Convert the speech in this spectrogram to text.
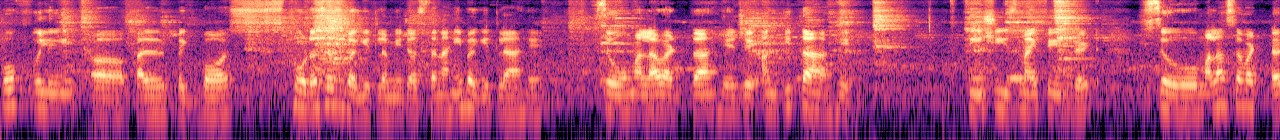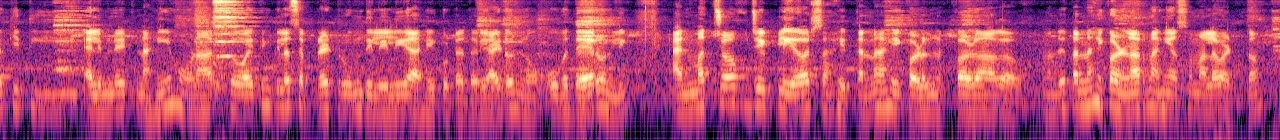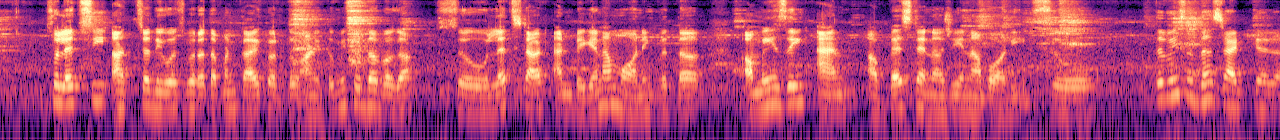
होपफुली कल बिग बॉस थोडंसंच बघितलं मी जास्त नाही बघितलं आहे. सो मला वाटतं आहे जे अंकिता आहे ती she is my favourite so मला असं वाटतं की ती एलिमिनेट नाही होणार. सो आय थिंक तिला सेपरेट रूम दिलेली आहे कुठंतरी. I don't know over there only and much of जे प्लेयर्स आहेत त्यांना हे कळ कळ म्हणजे त्यांना हे कळणार नाही असं मला वाटतं. सो लेट सी आजच्या दिवसभरात आपण काय करतो आणि तुम्ही सुद्धा बघा. So let start and begin a morning with the amazing and our best energy in a body so तुम्ही सुद्धा स्टार्ट करा.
